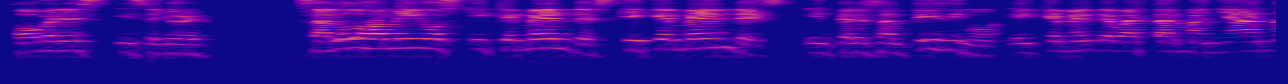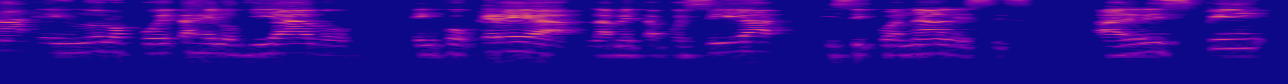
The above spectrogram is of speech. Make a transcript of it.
jóvenes y señores. Saludos amigos, Ike Méndez, Ike Méndez, interesantísimo. Ike Méndez va a estar mañana en uno de los poetas elogiados en Cocrea, la metapoesía y psicoanálisis. Arelis P,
